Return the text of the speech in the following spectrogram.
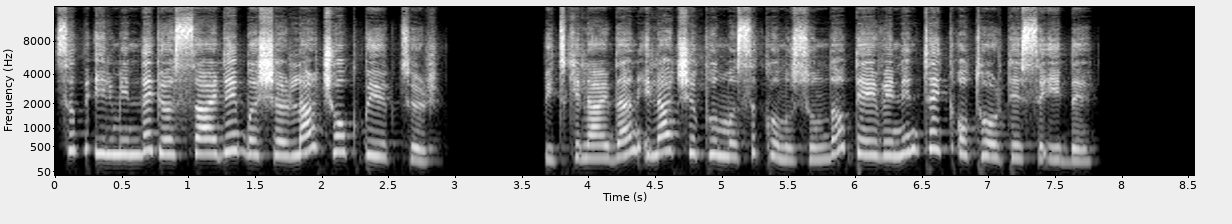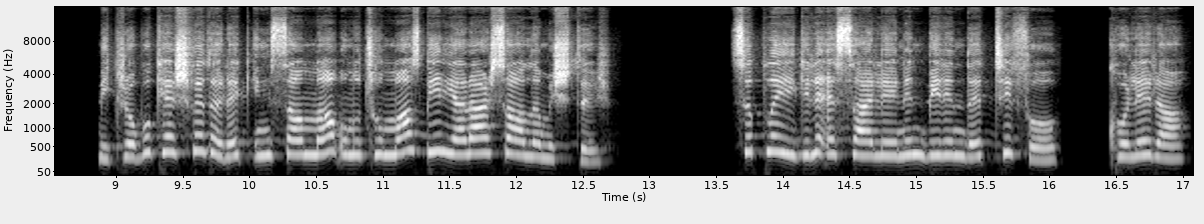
Tıp ilminde gösterdiği başarılar çok büyüktür. Bitkilerden ilaç yapılması konusunda devrenin tek otoritesiydi. Mikrobu keşfederek insanlığa unutulmaz bir yarar sağlamıştır. Tıpla ilgili eserlerinin birinde tifo, kolera,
